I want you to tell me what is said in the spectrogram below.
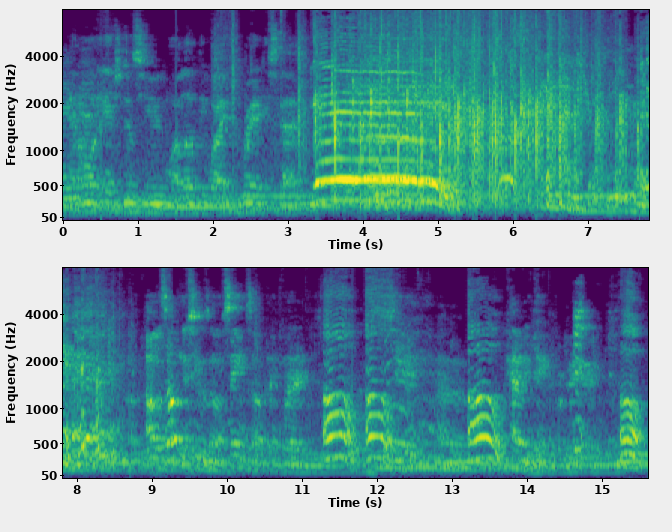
And I want to introduce you, my lovely wife, Brandy Scott. Yay! I was hoping that she was going to sing something, but Oh, she oh, didn't uh, oh, have anything prepared. Oh.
